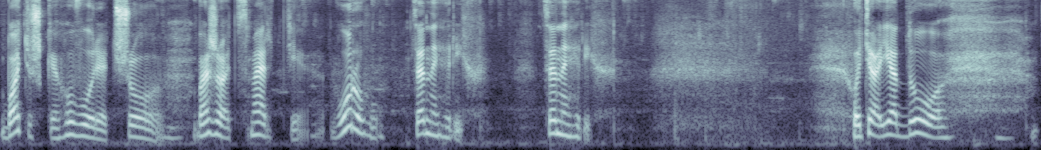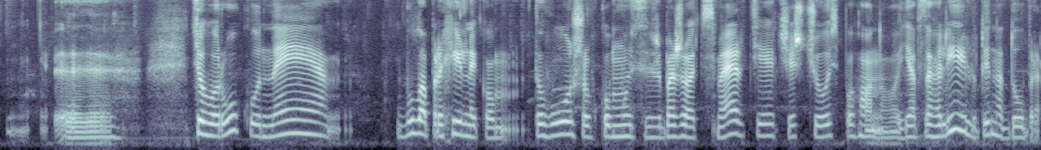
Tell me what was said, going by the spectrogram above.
батюшки говорять, що бажати смерті ворогу це не гріх. Це не гріх. Хоча я до е, цього року не була прихильником того, щоб комусь бажати смерті чи щось поганого. Я взагалі людина добра.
